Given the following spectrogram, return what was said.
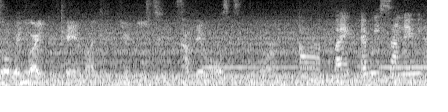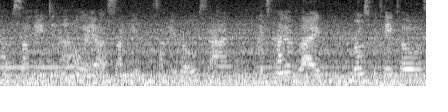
So when you are in UK, like you eat Sunday roast or uh, like every Sunday we have Sunday dinner or Yeah. yeah, Sunday Sunday roast and it's kind of like roast potatoes,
